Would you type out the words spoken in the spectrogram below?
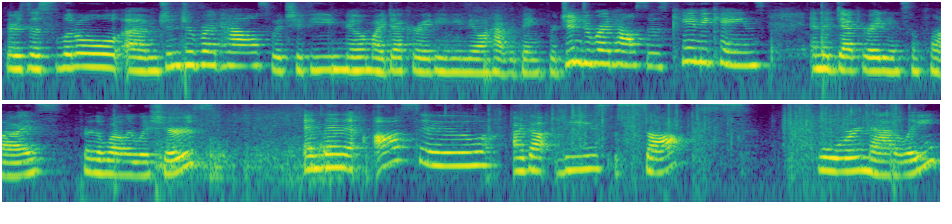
There's this little um, gingerbread house, which if you know my decorating, you know I have a thing for gingerbread houses, candy canes, and the decorating supplies for the Wellie Wishers. And then also, I got these socks for Natalie.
